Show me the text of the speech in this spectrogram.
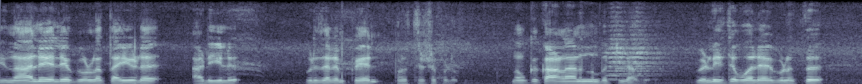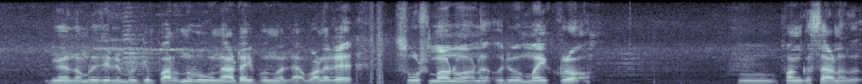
ഈ നാല് ഇലയൊക്കെയുള്ള തൈയുടെ അടിയിൽ ഒരു തരം പേൻ പ്രത്യക്ഷപ്പെടും. നമുക്ക് കാണാനൊന്നും പറ്റില്ല അത്. വെളിയിച്ച പോലെ വെളുത്ത് ഇങ്ങനെ നമ്മൾ ചെല്ലുമ്പോഴേക്കും പറന്നു പോകുന്ന ആ ടൈപ്പൊന്നുമല്ല വളരെ സൂക്ഷ്മാണുമാണ് ഒരു മൈക്രോ ഫംഗസാണത്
